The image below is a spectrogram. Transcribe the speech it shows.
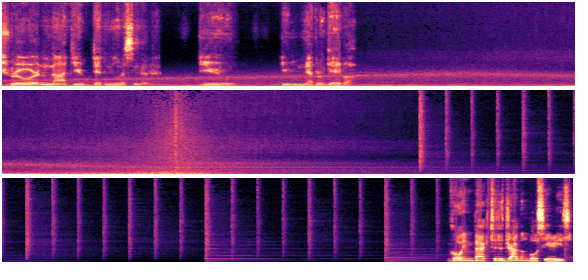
True or not, you didn't listen to them. You, you never gave up. Going back to the Dragon Ball series,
